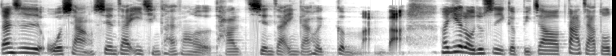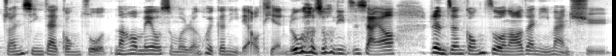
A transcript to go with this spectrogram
但是我想现在疫情开放了，它现在应该会更满吧。那 Yellow 就是一个比较大家都专心在工作，然后没有什么人会跟你聊天。如果说你只想要认真工作，然后在尼曼区。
